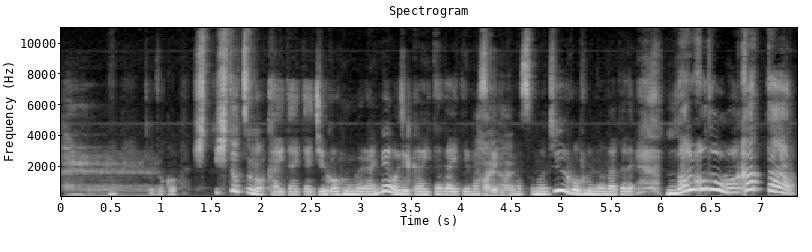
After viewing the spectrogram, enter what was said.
へちょっとこう、ひ一つの回大体15分ぐらいね、お時間いただいていますけれども、はい。はいその15分の中で、なるほど、分かったっ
